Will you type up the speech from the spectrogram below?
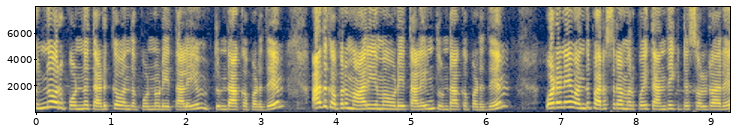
இன்னொரு பொண்ணு தடுக்க வந்த பொண்ணுடைய தலையும் துண்டாக்கப்படுது. அதுக்கப்புறம் மாரியம்மாவுடைய தலையும் துண்டாக்கப்படுது. உடனே வந்து பரசுராமர் போய் தந்தை சொல்கிறாரு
